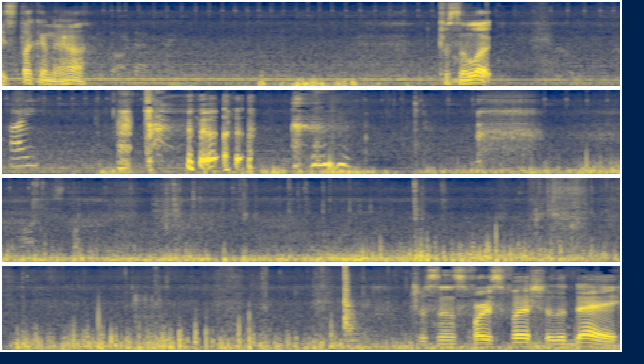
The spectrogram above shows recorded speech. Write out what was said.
He's stuck in there, huh? Tristan, look. Hi. Tristan's first fish of the day.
